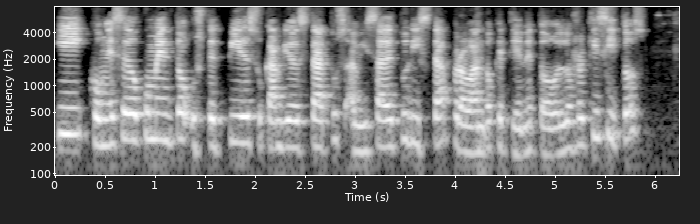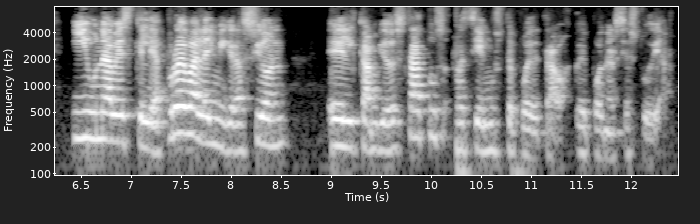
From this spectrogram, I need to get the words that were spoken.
y con ese documento usted pide su cambio de estatus a visa de turista, probando que tiene todos los requisitos y una vez que le aprueba la inmigración el cambio de estatus, recién usted puede ponerse a estudiar.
